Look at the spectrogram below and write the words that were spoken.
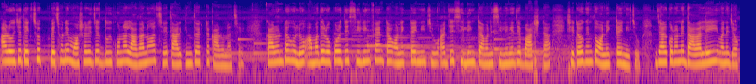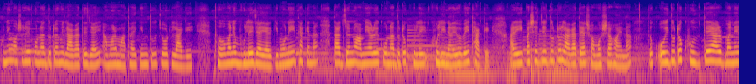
আর ওই যে দেখছ, পেছনে মশারি যে দুই কোণা লাগানো আছে, তার কিন্তু একটা কারণ আছে। কারণটা হলো, আমাদের ওপরে যে সিলিং ফ্যানটা অনেকটাই নিচু, আর যে সিলিংটা মানে সিলিংয়ে যে বাসটা, সেটাও কিন্তু অনেকটাই নিচু। যার কারণে দাঁড়ালেই মানে যখনই মশারির কোণা দুটো আমি লাগাতে যাই, আমার মাথায় কিন্তু চোট লাগে। তো মানে ভুলে যাই আর কি, মনেই থাকে না। তার জন্য আমি আর ওই কোণা দুটো খুলেই, খুলি না, ওইভাবেই থাকে। আর এই পাশের যে দুটো লাগাতে আর সমস্যা হয় না। তো ওই দুটো খুলতে আর মানে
